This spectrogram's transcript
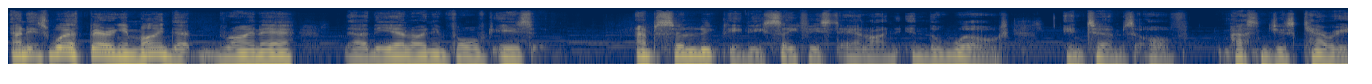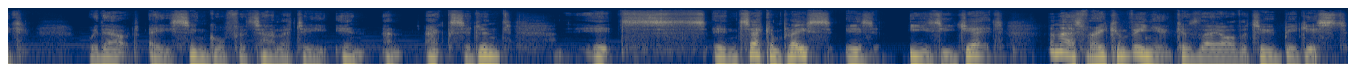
And it's worth bearing in mind that Ryanair, uh, the airline involved, is absolutely the safest airline in the world in terms of passengers carried without a single fatality in an accident. It's in second place is EasyJet, and that's very convenient because they are the two biggest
